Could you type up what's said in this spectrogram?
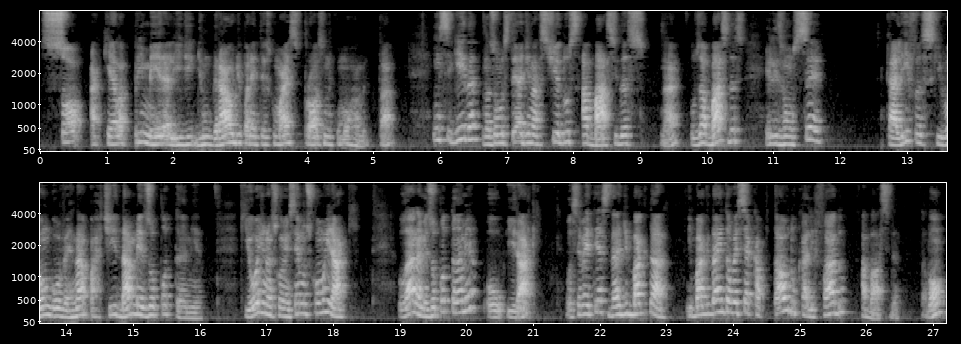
só aquela primeira ali de, de um grau de parentesco mais próximo com Muhammad, tá? Em seguida, nós vamos ter a dinastia dos Abássidas, né? Os Abássidas, eles vão ser califas que vão governar a partir da Mesopotâmia, que hoje nós conhecemos como Iraque. Lá na Mesopotâmia, ou Iraque, você vai ter a cidade de Bagdá. E Bagdá então vai ser a capital do califado abássida, tá bom?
